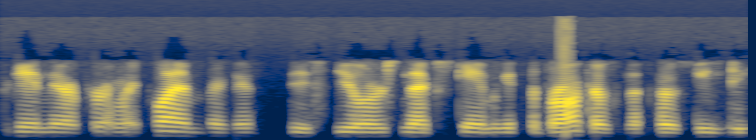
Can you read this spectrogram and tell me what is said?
the game they were currently playing, but against the Steelers next game against the Broncos in the postseason.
